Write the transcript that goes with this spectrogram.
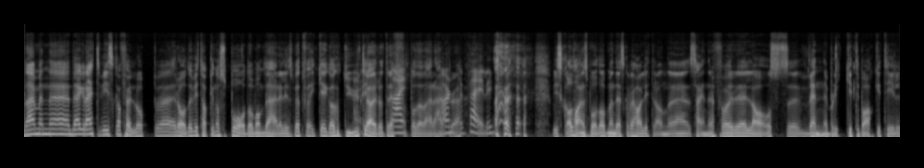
Nei, men eh, det er greit. Vi skal følge opp eh, rådet. Vi tar ikke noe spådom om det her, Elisabeth. For ikke engang du klarer å treffe Nei. på det der, her, tror jeg. Vi skal ha en spådom, men det skal vi ha litt seinere. For eh, la oss eh, vende blikket tilbake til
